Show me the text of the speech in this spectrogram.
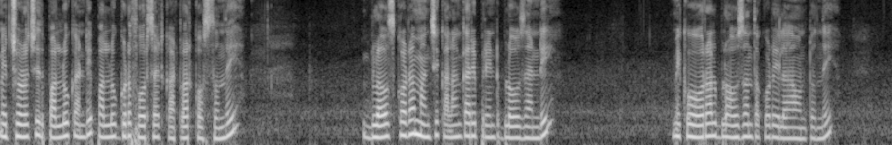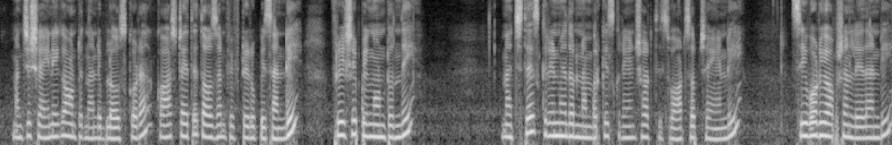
మీరు చూడొచ్చు ఇది పళ్ళుకండి. అండి పళ్ళుకి కూడా ఫోర్ సైడ్ కట్ వర్క్ వస్తుంది. బ్లౌజ్ కూడా మంచి కలంకారీ ప్రింట్ బ్లౌజ్ అండి. మీకు ఓవరాల్ బ్లౌజ్ అంతా కూడా ఇలా ఉంటుంది. మంచి షైనీగా ఉంటుందండి బ్లౌజ్ కూడా. కాస్ట్ అయితే థౌజండ్ ఫిఫ్టీ రూపీస్ అండి. ఫ్రీ షిప్పింగ్ ఉంటుంది. నచ్చితే స్క్రీన్ మీద ఉన్న నెంబర్కి స్క్రీన్ షాట్ తీసి వాట్సాప్ చేయండి. సిఓడి ఆప్షన్ లేదండి.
